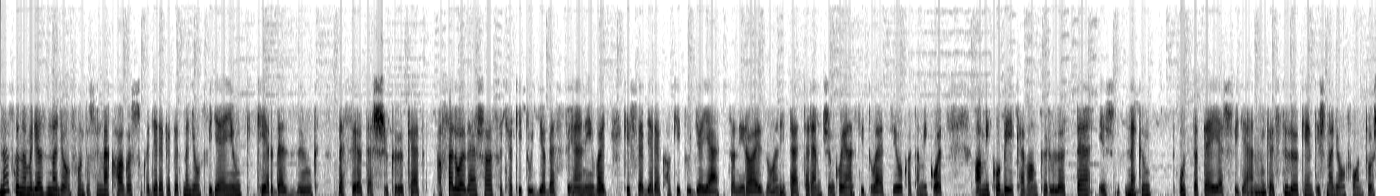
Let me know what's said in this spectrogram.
Én azt gondolom, hogy az nagyon fontos, hogy meghallgassuk a gyerekeket, nagyon figyeljünk, kérdezzünk, beszéltessük őket. A feloldás az, hogyha ki tudja beszélni, vagy kisebb gyerek, ha ki tudja játszani, rajzolni. Tehát teremtsünk olyan szituációkat, amikor, amikor béke van körülötte, és nekünk ott a teljes figyelmünk. Ez szülőként is nagyon fontos,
